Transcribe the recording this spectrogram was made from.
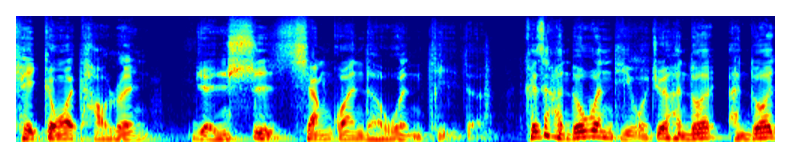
可以跟我讨论人事相关的问题的。可是很多问题，我觉得很多很多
